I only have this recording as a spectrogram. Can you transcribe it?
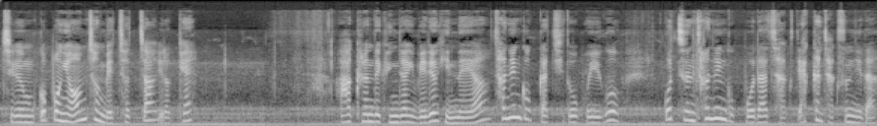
지금 꽃봉이 엄청 맺혔죠? 이렇게. 아, 그런데 굉장히 매력이 있네요. 천인국 같이도 보이고, 꽃은 천인국보다 작, 약간 작습니다.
